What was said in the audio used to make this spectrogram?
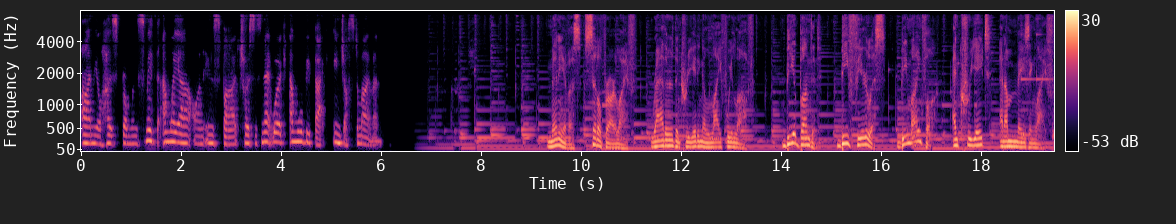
I'm your host, Bronwyn Smith, and we are on Inspired Choices Network, and we'll be back in just a moment. Many of us settle for our life rather than creating a life we love. Be abundant, be fearless, be mindful, and create an amazing life.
